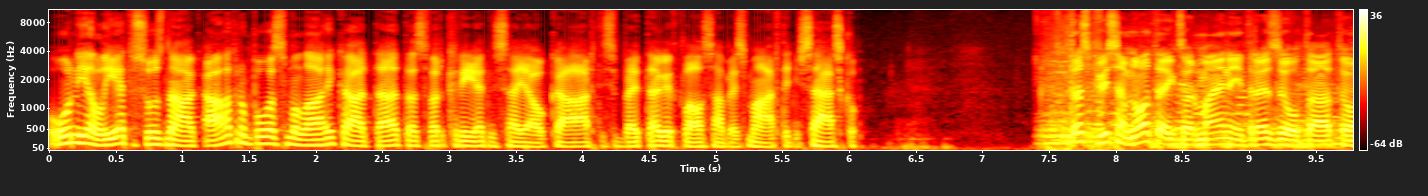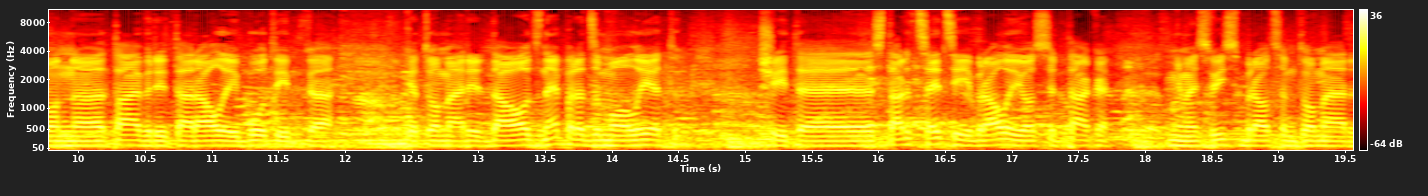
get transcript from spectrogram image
un ja lietus uznāk ātrumposma laikā, tad tas var krietni sajaukt kārtis. Bet tagad klausāmies Mārtiņu Sēsku. Tas pavisam noteikti var mainīt rezultātu, un tā jau ir tā rallija būtība, ka, ka tomēr ir daudz neparedzamo lietu. Šī starta secība rallijos ir tā, ka ja mēs visi braucam tomēr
